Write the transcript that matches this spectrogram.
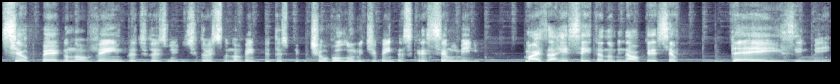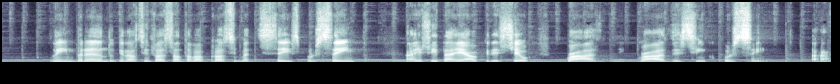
Se eu pego novembro de 2022 e novembro de 2021, o volume de vendas cresceu meio, mas a receita nominal cresceu 10,5%. Lembrando que nossa inflação estava próxima de 6%, a receita real cresceu quase, quase 5%. Tá?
